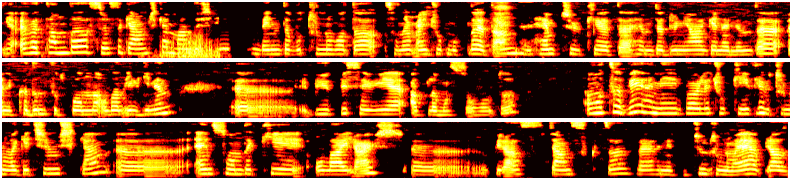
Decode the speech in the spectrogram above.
ya evet tam da sırası gelmişken ben de şey beni de bu turnuvada sanırım en çok mutlu eden hem Türkiye'de hem de dünya genelinde hani kadın futboluna olan ilginin e, büyük bir seviye atlaması oldu. Ama tabii hani böyle çok keyifli bir turnuva geçirmişken e, en sondaki olaylar e, biraz can sıktı ve hani bütün turnuvaya biraz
